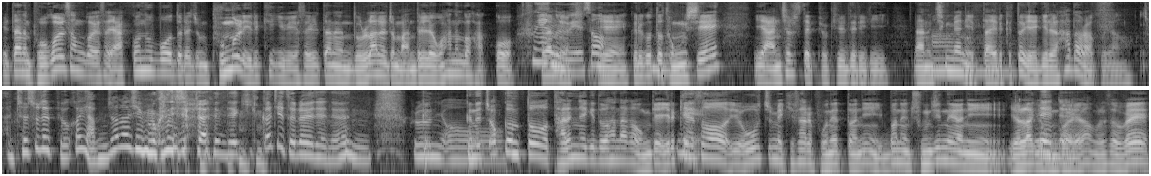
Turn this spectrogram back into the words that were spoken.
일단은 보궐선거에서 야권 후보들의 좀 붐을 일으키기 위해서 일단은 논란을 좀 만들려고 하는 것 같고 흥행을 위해서? 예 그리고 또 동시에 이 안철수 대표 길들이기 라는 아. 측면이 있다 이렇게 또 얘기를 하더라고요. 안철수 대표가 얌전하신 분인 줄 알았는데 귀까지 들어야 되는 그런 어. 근데 조금 또 다른 얘기도 하나가 온 게 이렇게 네. 해서 이 오후쯤에 기사를 보냈더니 이번 엔 중진 의원이 연락이 네네. 온 거예요. 그래서 왜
